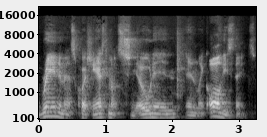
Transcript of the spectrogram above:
random ass question. He asked him about Snowden and like all these things.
